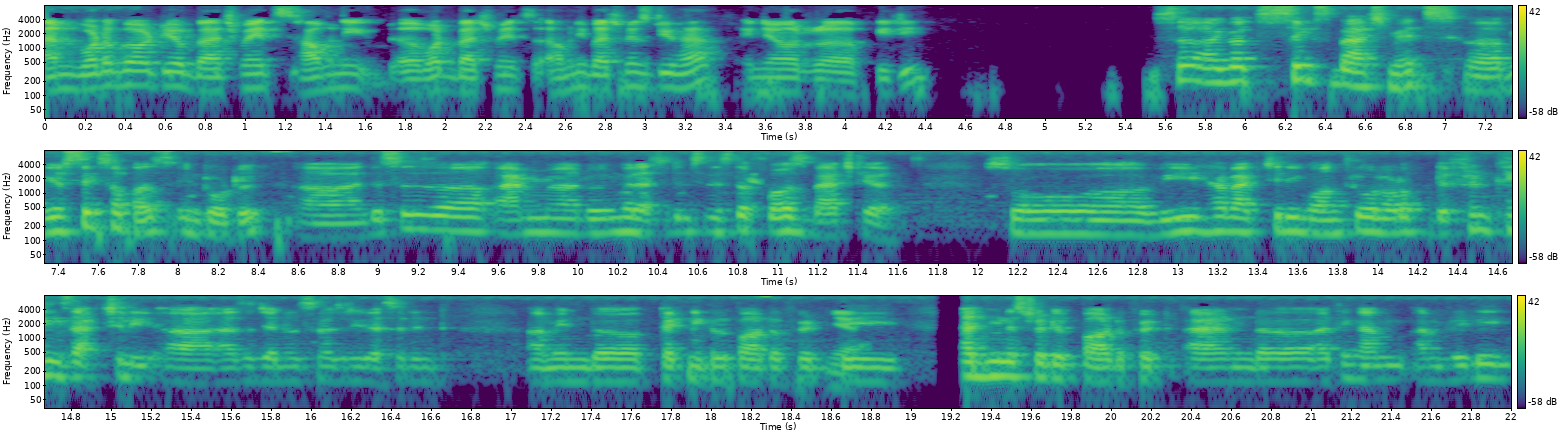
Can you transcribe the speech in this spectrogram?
and what about your batchmates? How many? Uh, what batchmates? How many batchmates do you have in your uh, PG? So I got six batchmates. Uh, we are six of us in total. Uh, this is uh, I'm uh, doing my residency. This is the first batch here. So we have actually gone through a lot of different things actually as a general surgery resident. I mean the technical part of it, yeah. the administrative part of it, and I think I'm I'm really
